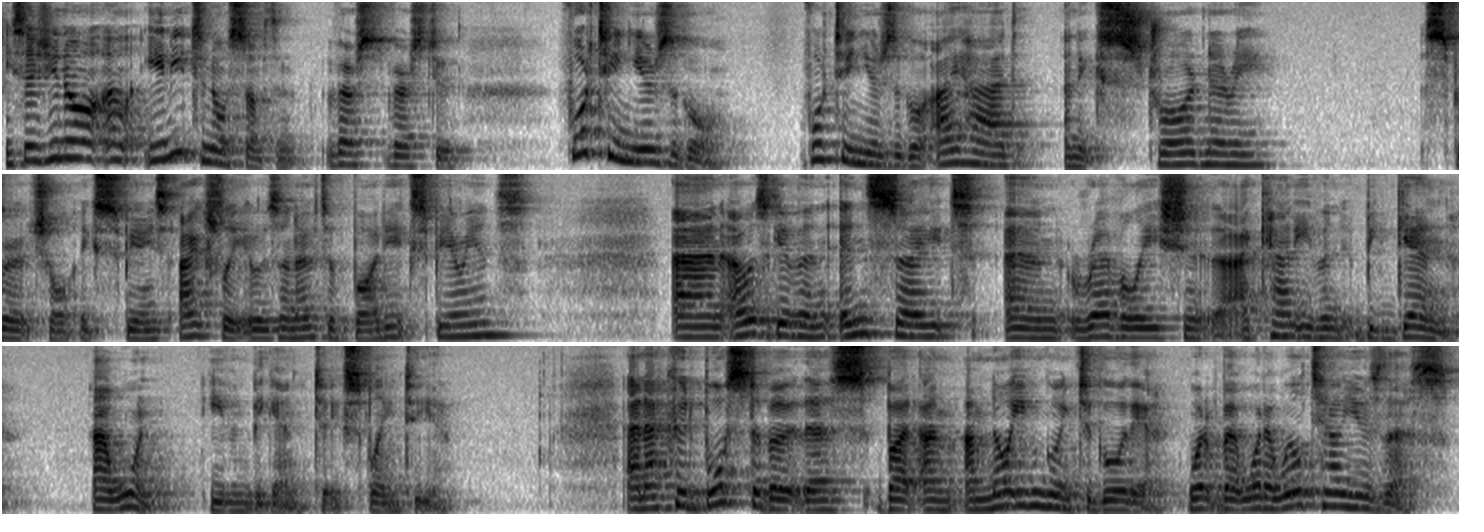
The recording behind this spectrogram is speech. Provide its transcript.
he says, You know, you need to know something. Verse, verse 2. 14 years ago, 14 years ago, I had an extraordinary spiritual experience. Actually, it was an out of body experience. And I was given insight and revelation that I can't even begin, I won't even begin to explain to you. And I could boast about this, but I'm, I'm not even going to go there. What, but what I will tell you is this.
